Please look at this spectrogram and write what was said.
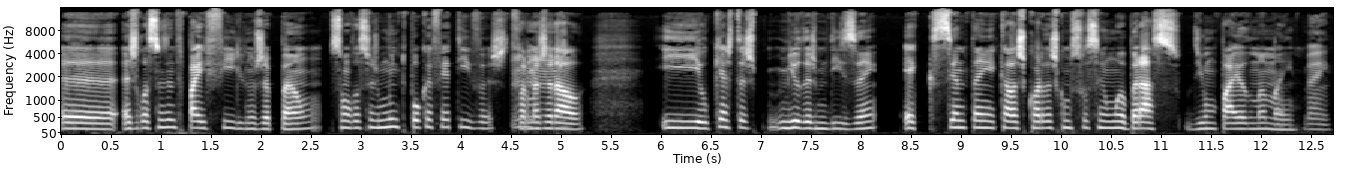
eh, as relações entre pai e filho no Japão são relações muito pouco afetivas, de forma Uhum. geral. E o que estas miúdas me dizem é que sentem aquelas cordas como se fossem um abraço de um pai ou de uma mãe. Bem,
